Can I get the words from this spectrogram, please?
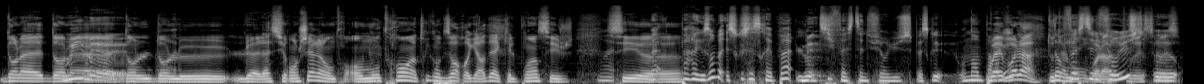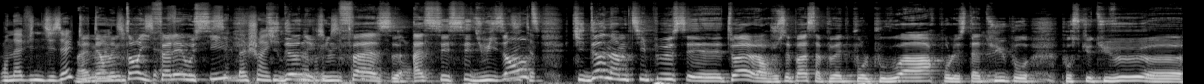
dans la, dans Oui, la, mais- dans, le- dans le, le- la surenchère en, en montrant un truc en disant regardez à quel point c'est, Ouais. c'est. Bah, euh, par exemple, est-ce que ça serait pas Mais- l'anti-Fast and Furious? Parce qu'on en parlait. ouais, voilà. Dans Fast and voilà, Furious, on a Vin Diesel. Ouais, mais en même temps, il fallait aussi qui donne une phase assez séduisante, qui donne un petit peu, c'est, toi, alors je sais pas, ça peut être pour le pouvoir, pour le statut, pour pour ce que tu veux, euh,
